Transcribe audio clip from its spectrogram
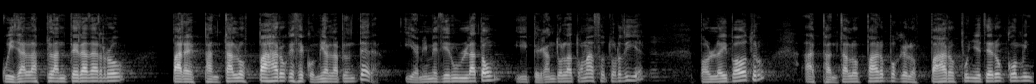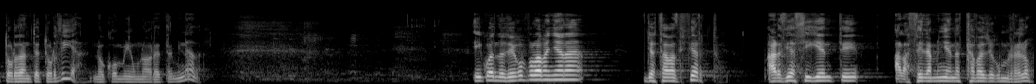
cuidar las planteras de arroz para espantar los pájaros que se comían la plantera. Y a mí me dieron un latón y pegando latonazo días, para un lado y para otro, a espantar los pájaros porque los pájaros puñeteros comen los días, no comen una hora determinada. Y cuando llegó por la mañana, ya estaba despierto. Al día siguiente, a las seis de la mañana, estaba yo con un reloj.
